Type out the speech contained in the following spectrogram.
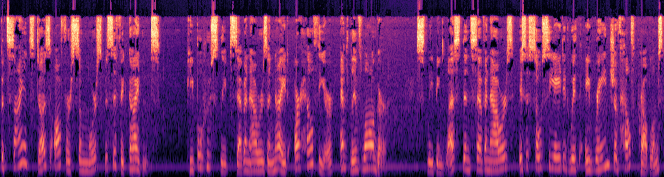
But science does offer some more specific guidance. People who sleep seven hours a night are healthier and live longer. Sleeping less than seven hours is associated with a range of health problems,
